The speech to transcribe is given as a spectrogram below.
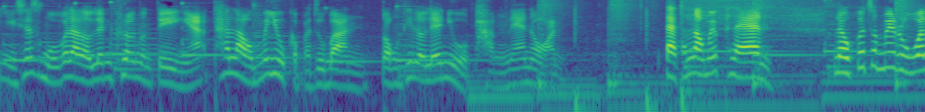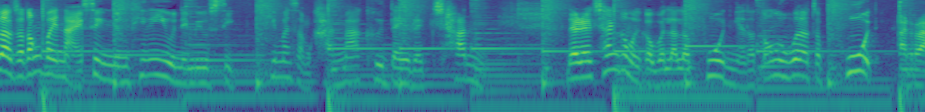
อย่างเช่นสมมติเวลาเราเล่นเครื่องดนตรีอย่างเงี้ยถ้าเราไม่อยู่กับปัจจุบันตรงที่เราเล่นอยู่พังแน่นอน แต่ถ้าเราไม่แพลน เราก็จะไม่รู้ว่าเราจะต้องไปไหนสิ่งหนึ่งที่อยู่ในมิวสิกที่มันสำคัญมากคือ direction direction ก็เหมือนกับเวลาเราพูดเนี่ยเราต้องรู้ว่าเราจะพูดอะไร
